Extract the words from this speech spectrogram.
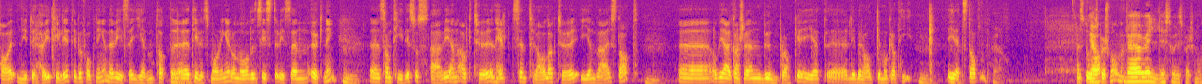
har, nyter høy tillit i befolkningen. Det viser gjentatte mm. tillitsmålinger, og nå den siste viser en økning. Mm. Uh, samtidig så er vi en aktør, en helt sentral aktør i enhver stat. Mm. Eh, og vi er kanskje en bunnplanke i et eh, liberalt demokrati. Mm. I rettsstaten. Ja. Det er store ja, spørsmål. Men... Det er veldig store spørsmål.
